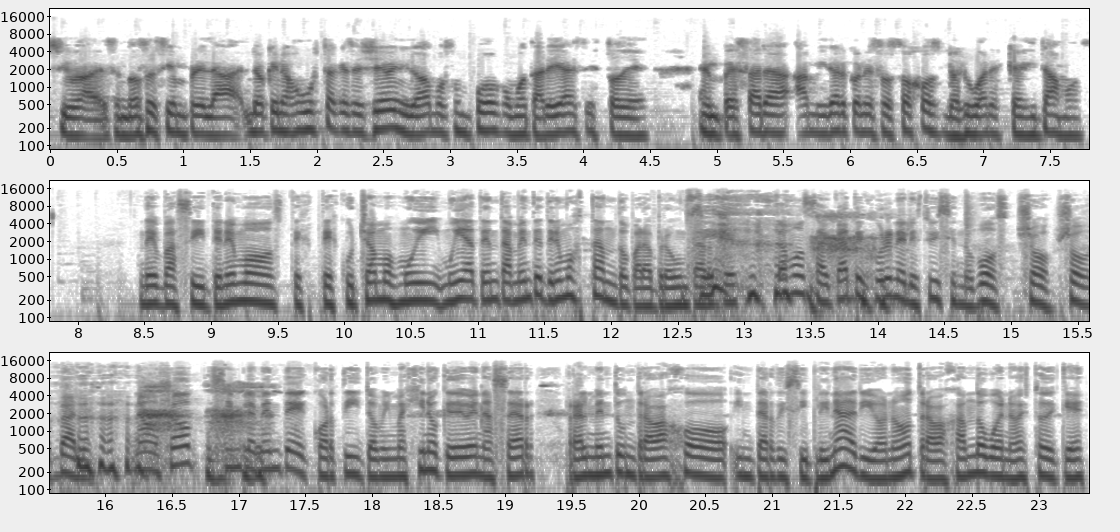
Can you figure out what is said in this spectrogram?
ciudades. Entonces siempre la, lo que nos gusta que se lleven y lo damos un poco como tarea es esto de empezar a, a mirar con esos ojos los lugares que habitamos. Depa, sí, tenemos, te, te escuchamos muy, muy atentamente, tenemos tanto para preguntarte. Estamos acá, te juro, en el estudio diciendo vos, yo, yo, dale. No, yo simplemente cortito, me imagino que deben hacer realmente un trabajo interdisciplinario, ¿no? Trabajando, bueno, esto de que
